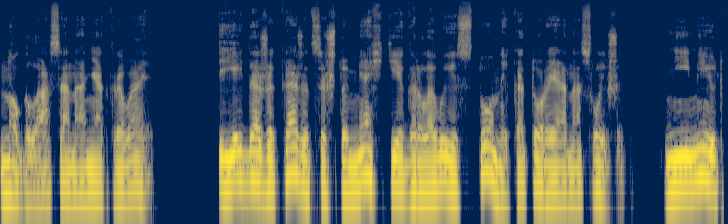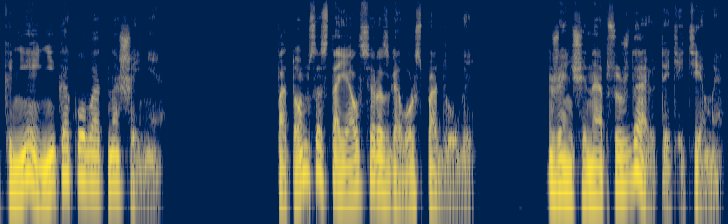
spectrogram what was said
но глаз она не открывает. И ей даже кажется, что мягкие горловые стоны, которые она слышит, не имеют к ней никакого отношения. Потом состоялся разговор с подругой. Женщины обсуждают эти темы.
